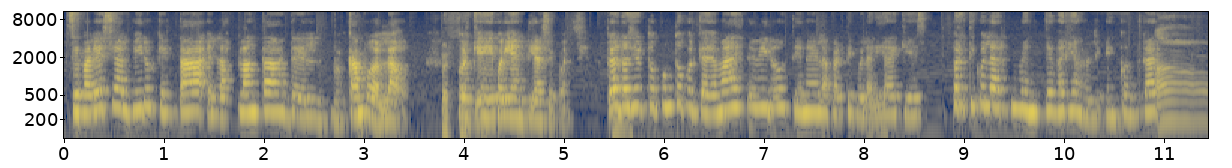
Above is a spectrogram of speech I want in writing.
se parece al virus que está en las plantas del campo de al lado. Porque por identidad secuencia. Pero hasta cierto punto, porque además este virus tiene la particularidad de que es particularmente variable. Encontrar ah.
